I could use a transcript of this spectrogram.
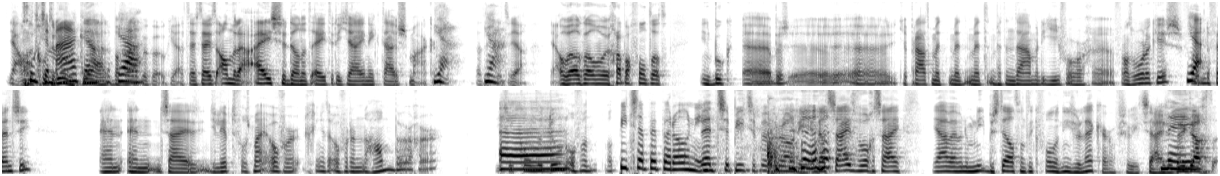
Ja, om Goed het te doen. maken. Ja, dat begrijp Ja. ik ook. Ja, het heeft, heeft andere eisen dan het eten dat jij en ik thuis maken. ja, Dat Ja. het, ja. ja. Hoewel ik wel weer grappig vond dat in het boek... eh, eh, je praat met, met, met, met een dame die hiervoor verantwoordelijk is... voor Defensie. En, en zij, jullie hebben het volgens mij over... Ging het over een hamburger? Die ze Eh, konden doen? Of een wat, pizza pepperoni. Pizza, pizza pepperoni. en dat zij het volgens zei... Ja, we hebben hem niet besteld, want ik vond het niet zo lekker. Of zoiets zei. Nee. Ik dacht...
